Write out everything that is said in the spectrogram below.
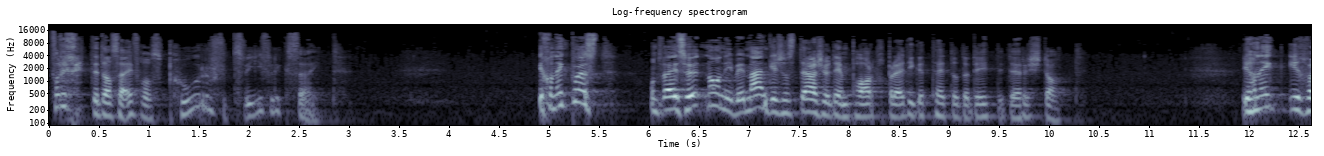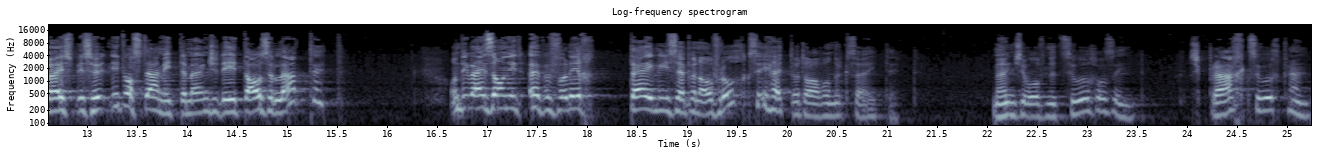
Vielleicht hat er das einfach aus purer Verzweiflung gesagt. Ich habe nicht gewusst und weiß heute noch nicht, wie manchmal dass der schon in diesem Park predigt hat oder dort in dieser Stadt. Ich, ich weiß bis heute nicht, was der mit den Menschen dort alles erlebt hat. Und ich weiß auch nicht, ob er vielleicht teilweise eben auch Frucht gesehen hat, oder da, wo er gesagt hat. Menschen, die auf ihn zugekommen sind, das Gespräch gesucht haben.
